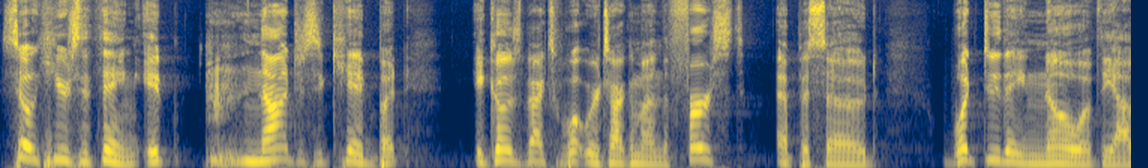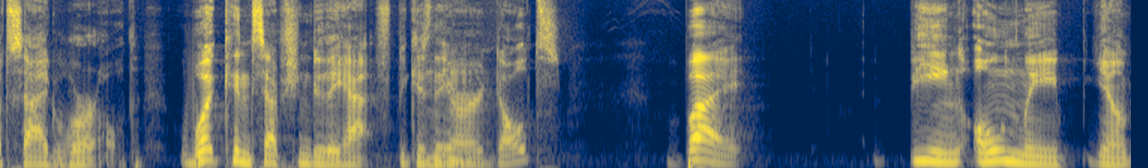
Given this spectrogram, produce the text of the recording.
So here's the thing: it not just a kid, but it goes back to what we were talking about in the first episode. What do they know of the outside world? What conception do they have? Because they are adults, but being only you know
